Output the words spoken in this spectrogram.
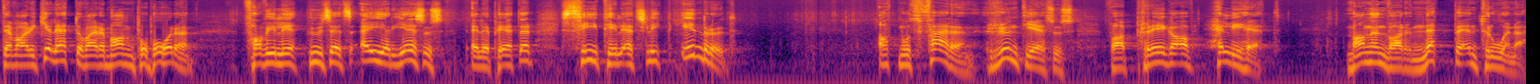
Det var ikke lett å være mann på båren. Hva ville husets eier Jesus, eller Peter, si til et slikt innbrudd? Atmosfæren rundt Jesus var prega av hellighet. Mannen var neppe en troende.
